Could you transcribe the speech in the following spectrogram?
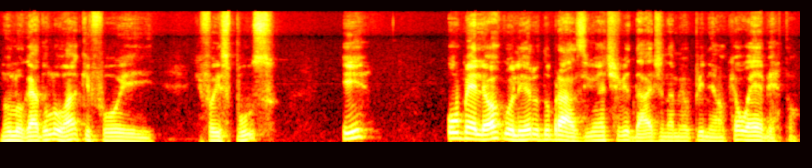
no lugar do Luan, que foi, que foi expulso e o melhor goleiro do Brasil em atividade, na minha opinião, que é o Everton.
